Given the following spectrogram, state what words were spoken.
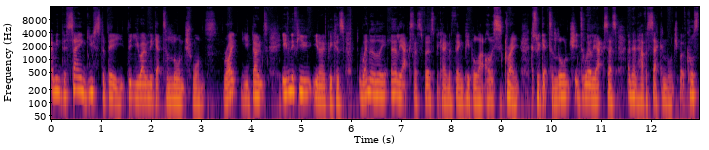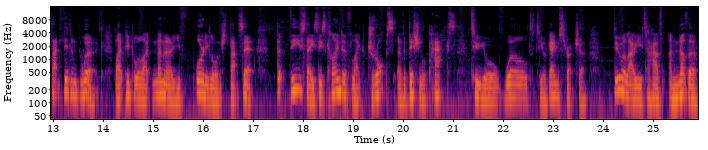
I mean, the saying used to be that you only get to launch once, right? You don't, even if you, you know, because when early early access first became a thing, people were like, oh, this is great because we get to launch into early access and then have a second launch. But of course, that didn't work. Like people were like, no, no, no, you've already launched, that's it. But these days, these kind of like drops of additional packs to your world, to your game structure, do allow you to have another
